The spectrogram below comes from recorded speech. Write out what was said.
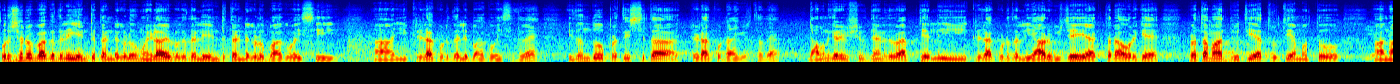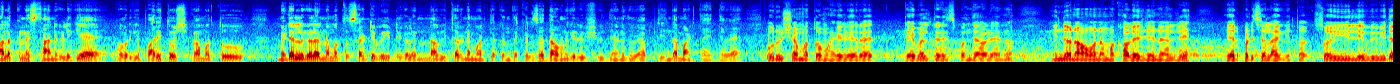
ಪುರುಷರ ವಿಭಾಗದಲ್ಲಿ ಎಂಟು ತಂಡಗಳು, ಮಹಿಳಾ ವಿಭಾಗದಲ್ಲಿ ಎಂಟು ತಂಡಗಳು ಭಾಗವಹಿಸಿ ಈ ಕ್ರೀಡಾಕೂಟದಲ್ಲಿ ಭಾಗವಹಿಸಿದವೆ. ಇದೊಂದು ಪ್ರತಿಷ್ಠಿತ ಕ್ರೀಡಾಕೂಟ ಆಗಿರ್ತದೆ. ದಾವಣಗೆರೆ ವಿಶ್ವವಿದ್ಯಾಲಯದ ವ್ಯಾಪ್ತಿಯಲ್ಲಿ ಈ ಕ್ರೀಡಾಕೂಟದಲ್ಲಿ ಯಾರು ವಿಜಯಿ ಆಗ್ತಾರೋ ಅವರಿಗೆ ಪ್ರಥಮ, ದ್ವಿತೀಯ ತೃತೀಯ ಮತ್ತು ನಾಲ್ಕನೇ ಸ್ಥಾನಗಳಿಗೆ ಅವರಿಗೆ ಪಾರಿತೋಷಿಕ ಮತ್ತು ಮೆಡಲ್ಗಳನ್ನು ಮತ್ತು ಸರ್ಟಿಫಿಕೇಟ್ಗಳನ್ನು ನಾವು ವಿತರಣೆ ಮಾಡ್ತಕ್ಕಂಥ ಕೆಲಸ ದಾವಣಗೆರೆ ವಿಶ್ವವಿದ್ಯಾಲಯದ ವ್ಯಾಪ್ತಿಯಿಂದ ಮಾಡ್ತಾ ಇದ್ದೇವೆ. ಪುರುಷ ಮತ್ತು ಮಹಿಳೆಯರ ಟೇಬಲ್ ಟೆನಿಸ್ ಪಂದ್ಯಾವಳಿಯನ್ನು ಇಂದು ನಾವು ನಮ್ಮ ಕಾಲೇಜಿನಲ್ಲಿ ಏರ್ಪಡಿಸಲಾಗಿತ್ತು. ಸೊ, ಇಲ್ಲಿ ವಿವಿಧ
